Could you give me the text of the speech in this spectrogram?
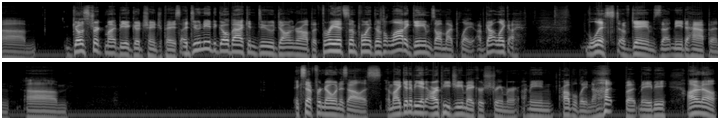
Um, Ghost Trick might be a good change of pace. I do need to go back and do Danganronpa 3 at some point. There's a lot of games on my plate. I've got like a list of games that need to happen. Um, except for no one is Alice. Am I going to be an RPG Maker streamer? I mean, probably not, but maybe. I don't know.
